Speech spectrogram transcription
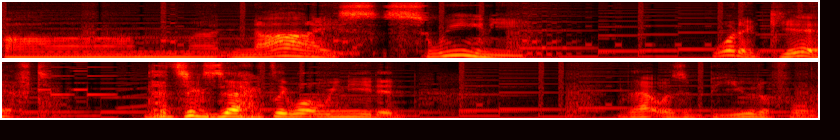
Um, nice. Sweeney. What a gift. That's exactly what we needed. That was beautiful.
